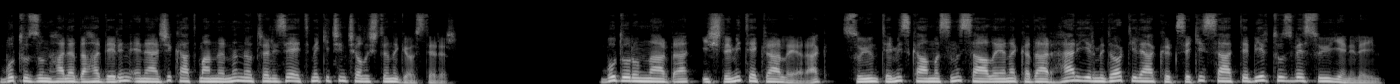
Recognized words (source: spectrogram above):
bu tuzun hala daha derin enerji katmanlarını nötralize etmek için çalıştığını gösterir. Bu durumlarda, işlemi tekrarlayarak, suyun temiz kalmasını sağlayana kadar her 24 ila 48 saatte bir tuz ve suyu yenileyin.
